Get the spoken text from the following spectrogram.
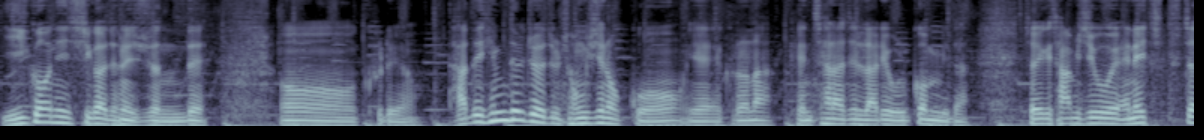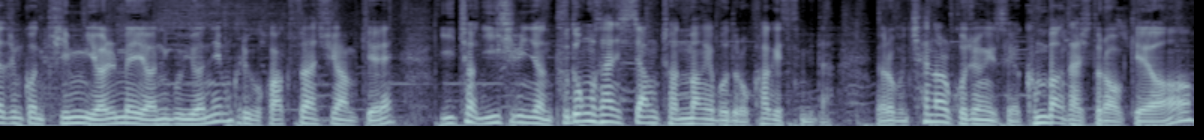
이건희 씨가 전해주셨는데, 어, 그래요. 다들 힘들죠. 좀 정신없고. 예, 그러나 괜찮아질 날이 올 겁니다. 저희가 잠시 후에 NH투자증권 김열매 연구위원님 그리고 곽수환 씨와 함께 2022년 부동산 시장 전망해 보도록 하겠습니다. 여러분 채널 고정해주세요. 금방 다시 돌아올게요.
